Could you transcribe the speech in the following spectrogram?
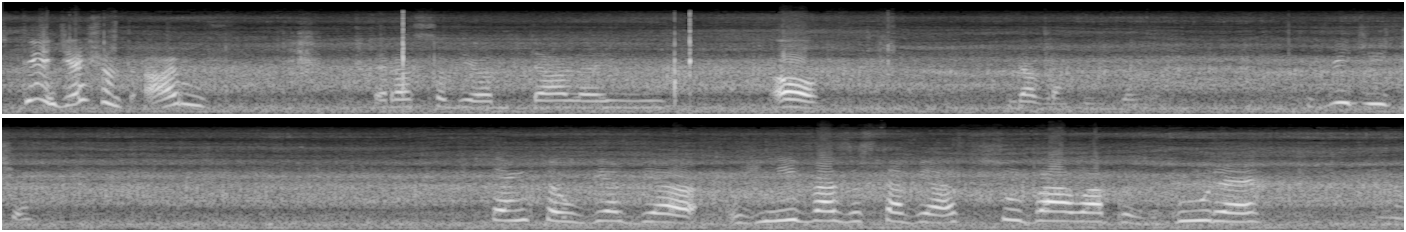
z 50 arów. Teraz sobie oddalę i... O! Dobra. Widzicie. ten, kto uwielbia żniwa, zostawia suba, łapę w górę. No.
